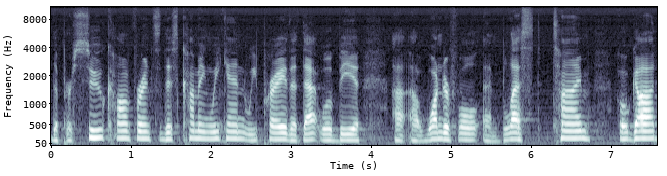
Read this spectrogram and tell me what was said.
the Pursue conference this coming weekend. We pray that that will be a, a wonderful and blessed time. Oh God,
